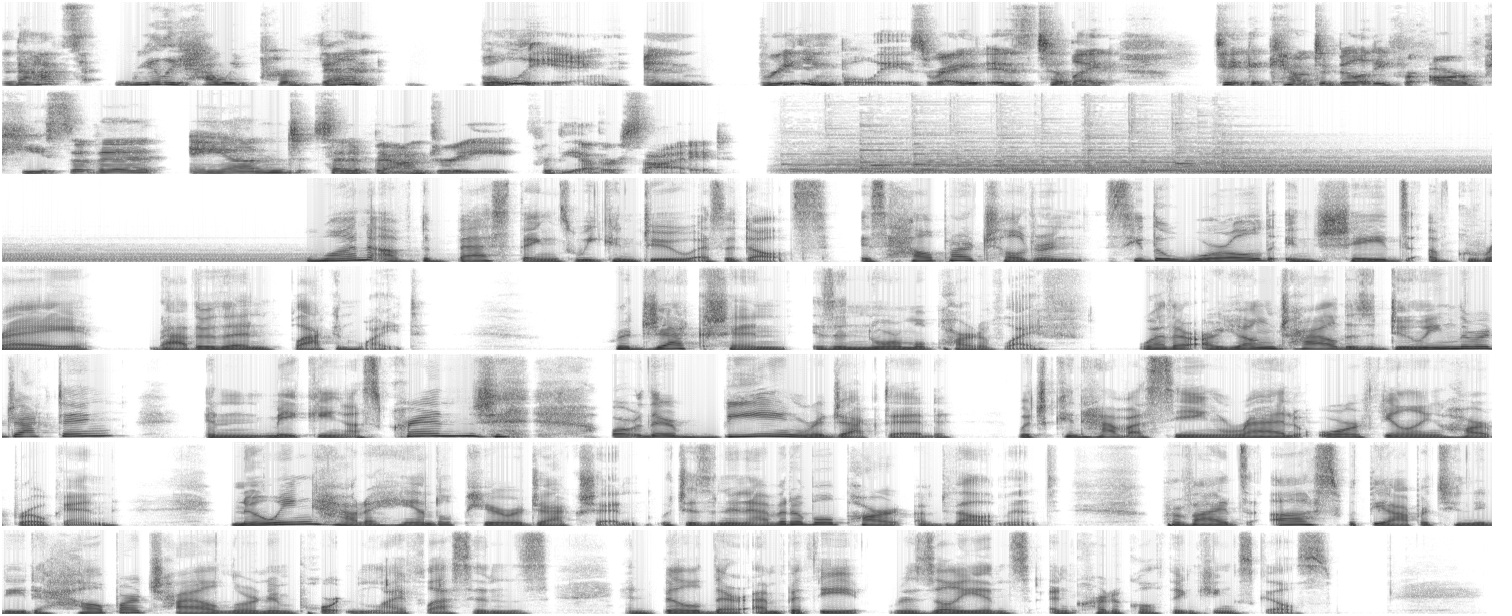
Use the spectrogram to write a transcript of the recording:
that's really how we prevent bullying and breeding bullies, right? Is to like take accountability for our piece of it and set a boundary for the other side. One of the best things we can do as adults is help our children see the world in shades of gray rather than black and white. Rejection is a normal part of life. Whether our young child is doing the rejecting and making us cringe, or they're being rejected, which can have us seeing red or feeling heartbroken. Knowing how to handle peer rejection, which is an inevitable part of development, provides us with the opportunity to help our child learn important life lessons and build their empathy, resilience, and critical thinking skills.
